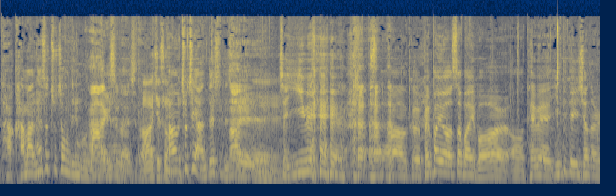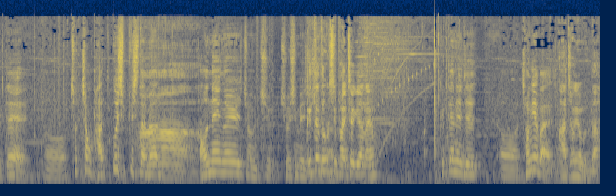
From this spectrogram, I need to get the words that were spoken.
다 감안해서 초청드린 거기 때문에 아 알겠습니다 알겠습니다. 아 다음 죄송합니다 초청이 안 될 수도 있어요. 아, 예, 예. 제 2회 어, 그 뱀파이어 서바이벌 어, 대회 invitational 때 어, 초청 받고 싶으시다면 아. 언행을 좀 주, 조심해 주시고 그때도 혹시 발차기 하나요? 그때는 이제 어, 정해봐야죠. 아 정해본다.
